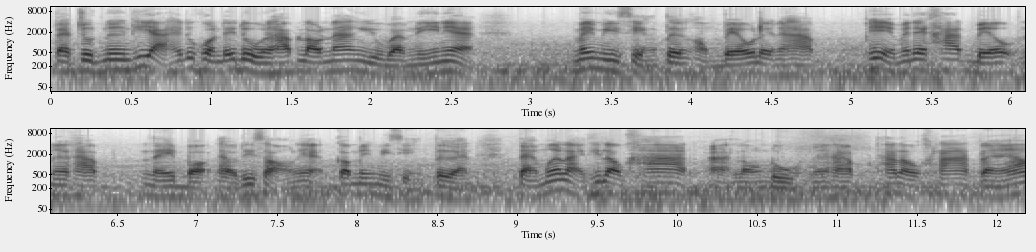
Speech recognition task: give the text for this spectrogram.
แต่จุดหนึ่งที่อยากให้ทุกคนได้ดูนะครับ เรานั่งอยู่แบบนี้เนี่ยไม่มีเสียงเตือนของเบลต์เลยนะครับพี่เอกไม่ได้คาดเบลต์นะครับในเบาะแถวที่2เนี่ยก็ไม่มีเสียงเตือน แต่เมื่อไหร่ที่เราคาดอะลองดูนะครับ ถ้าเราคาดแล้ว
